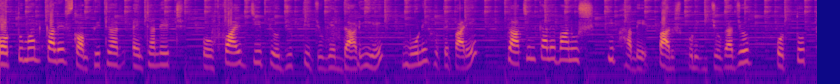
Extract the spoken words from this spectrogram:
বর্তমানকালের কম্পিউটার, ইন্টারনেট ও ফাইভ জি প্রযুক্তি যুগে দাঁড়িয়ে মনে হতে পারে প্রাচীনকালে মানুষ কীভাবে পারস্পরিক যোগাযোগ ও তথ্য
